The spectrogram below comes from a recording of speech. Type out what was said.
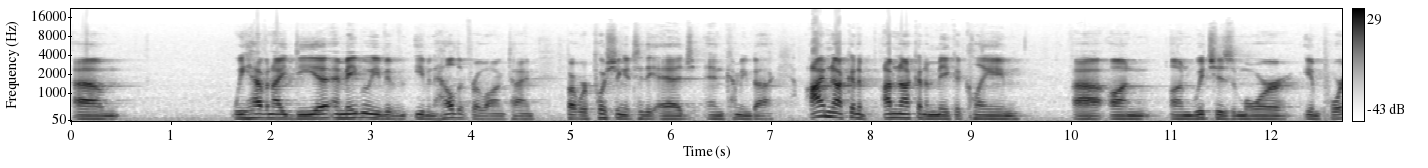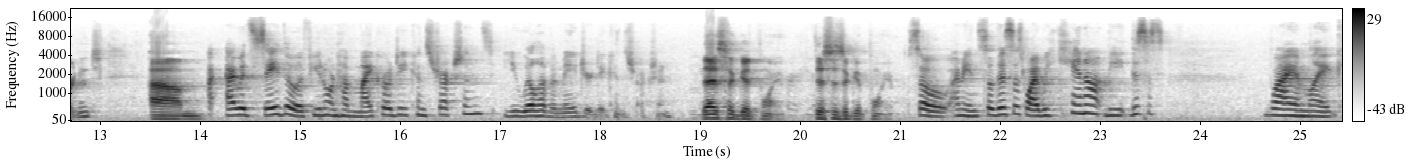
um, we have an idea, and maybe we've even- held it for a long time, but we're pushing it to the edge and coming back. I'm not going to I'm not going to make a claim on on which is more important. Um, I, I would say, though, if you don't have micro deconstructions, you will have a major deconstruction. that's a good point. This is a good point. So, I mean, so this is why we cannot be, this is why I'm like,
